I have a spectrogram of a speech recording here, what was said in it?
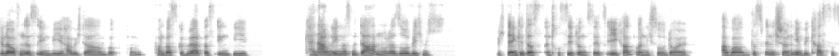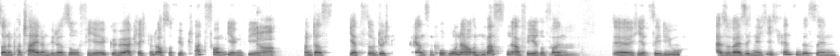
gelaufen ist. Irgendwie habe ich da von, von was gehört, was irgendwie, keine Ahnung, irgendwas mit Daten oder so, wie ich mich, ich denke, das interessiert uns jetzt eh gerade mal nicht so doll. Aber das finde ich schon irgendwie krass, dass so eine Partei dann wieder so viel Gehör kriegt und auch so viel Plattform irgendwie. Ja, Und das jetzt so durch die ganzen Corona- und Maskenaffäre von mhm. äh, hier CDU. Also weiß ich nicht. Ich finde es ein bisschen,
